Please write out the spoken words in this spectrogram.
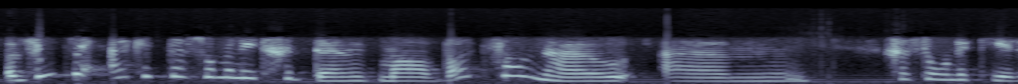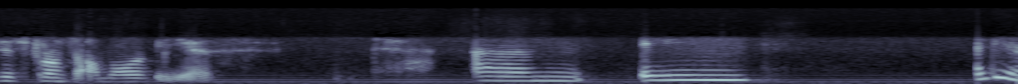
Weet jy, ek het net sommer net gedink, maar wat sal nou ehm um, gesonde keuses vir ons almal wees? Ehm um, en en die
